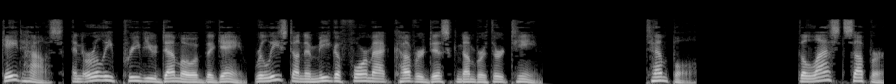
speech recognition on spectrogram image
Gatehouse, an early preview demo of the game, released on Amiga format cover disc number 13. Temple. The Last Supper,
